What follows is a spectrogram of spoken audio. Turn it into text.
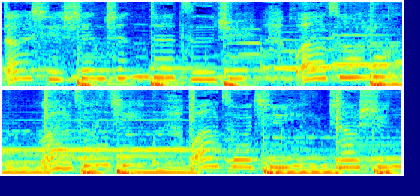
那些深沉的字句，化作路，化作景，化作情，找寻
